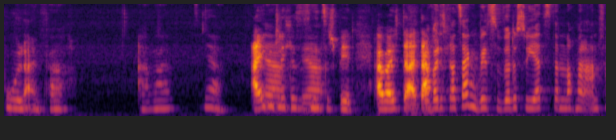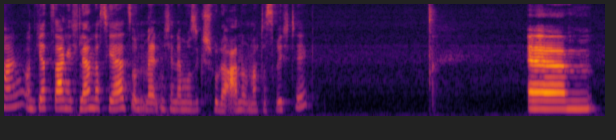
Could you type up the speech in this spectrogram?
cool einfach. Aber ja. Eigentlich ja, ist es ja. nie zu spät. Aber ich da, da wollte ich gerade sagen, willst du, würdest du jetzt dann nochmal anfangen und jetzt sagen, ich lerne das jetzt und melde mich in der Musikschule an und mache das richtig? Ähm.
